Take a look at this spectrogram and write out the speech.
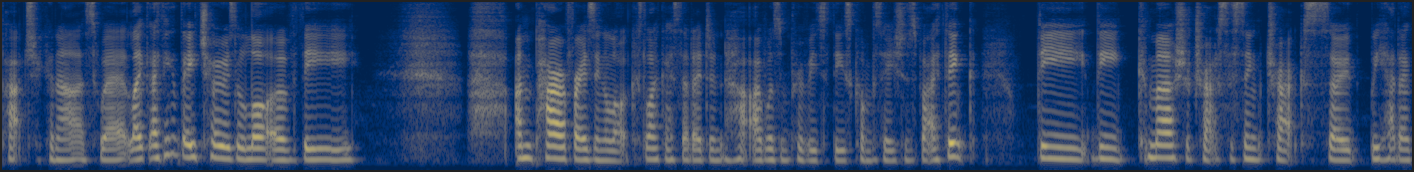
Patrick and Alice where like I think they chose a lot of the I'm paraphrasing a lot because like I said I didn't ha- I wasn't privy to these conversations but I think the the commercial tracks the sync tracks so we had a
